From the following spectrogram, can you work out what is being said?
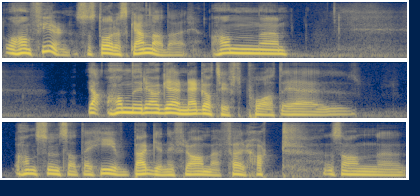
og han fyren som står og skanner der, han eh, Ja, han reagerer negativt på at jeg Han syns at jeg hiver bagen ifra meg for hardt, så han,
